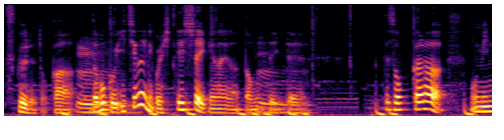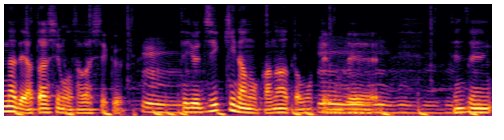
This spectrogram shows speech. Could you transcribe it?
作るとか,、うん。僕一概にこれ否定しちゃいけないなと思っていて、でそこからもうみんなで新しいものを探していくうん。っていう時期なのかなと思ってるので、全然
